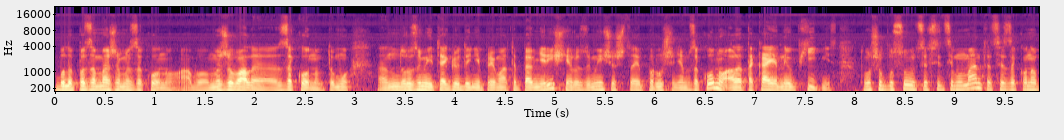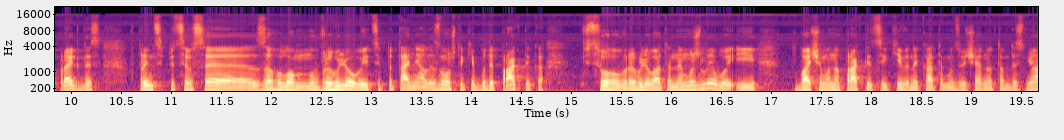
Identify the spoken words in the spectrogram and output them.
були поза межами закону або межували законом. Тому е, ну розумієте, як людині приймати певні рішення, розуміючи, що це є порушенням закону, але така є необхідність. Тому щоб усунути всі ці моменти, цей законопроект десь в принципі це все загалом ну врегульовує ці питання. Але знову ж таки буде практика, всього врегулювати неможливо і. Бачимо на практиці, які виникатимуть, звичайно, там десь нюанси,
